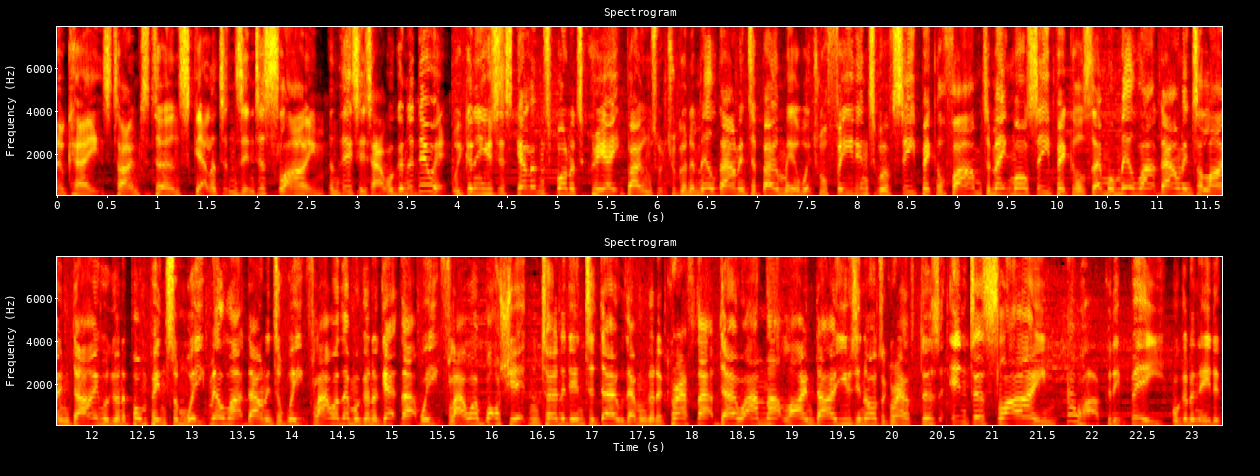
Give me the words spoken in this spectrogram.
Okay, it's time to turn skeletons into slime. And this is how we're going to do it. We're going to use a skeleton spawner to create bones, which we're going to mill down into bone meal, which will feed into a sea pickle farm to make more sea pickles. Then we'll mill that down into lime dye. We're going to pump in some wheat, mill that down into wheat flour. Then we're going to get that wheat flour, wash it, and turn it into dough. Then we're going to craft that dough and that lime dye using autocrafters into slime. How hard could it be? We're going to need a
